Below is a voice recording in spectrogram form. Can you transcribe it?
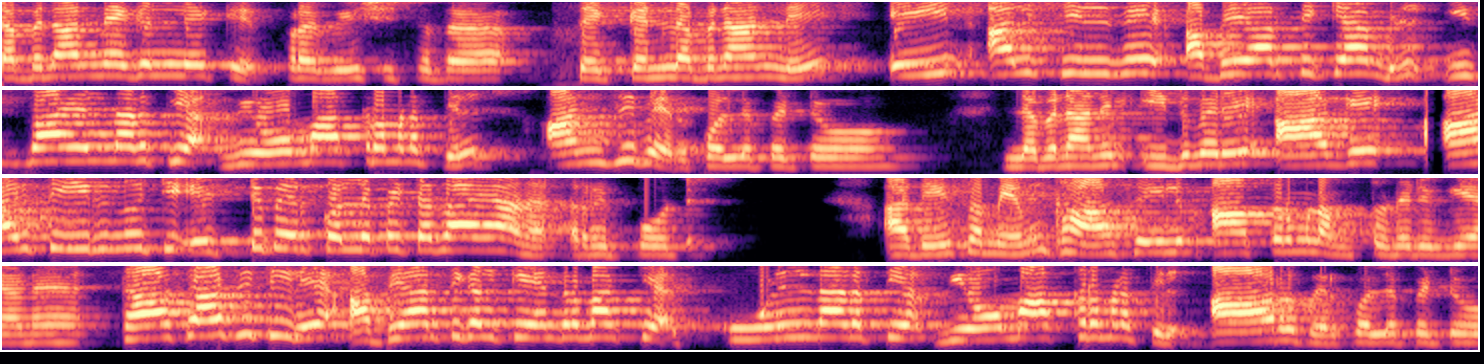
ലബനാൻ മേഖലയിലേക്ക് പ്രവേശിച്ചത്. തെക്കൻ ലബനാനിലെ എയിൻ അൽ ഹിൽവേ അഭയാർത്ഥി ക്യാമ്പിൽ ഇസ്രായേൽ നടത്തിയ വ്യോമാക്രമണത്തിൽ അഞ്ചു പേർ കൊല്ലപ്പെട്ടു. ലബനാനിൽ ഇതുവരെ ആകെ ആയിരത്തി ഇരുന്നൂറ്റി എട്ട് പേർ കൊല്ലപ്പെട്ടതായാണ് റിപ്പോർട്ട്. അതേസമയം ഖാസയിലും ആക്രമണം തുടരുകയാണ്. ഖാസ സിറ്റിയിലെ അഭയാർത്ഥികൾ കേന്ദ്രമാക്കിയ സ്കൂളിൽ നടത്തിയ വ്യോമാക്രമണത്തിൽ ആറു പേർ കൊല്ലപ്പെട്ടു.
